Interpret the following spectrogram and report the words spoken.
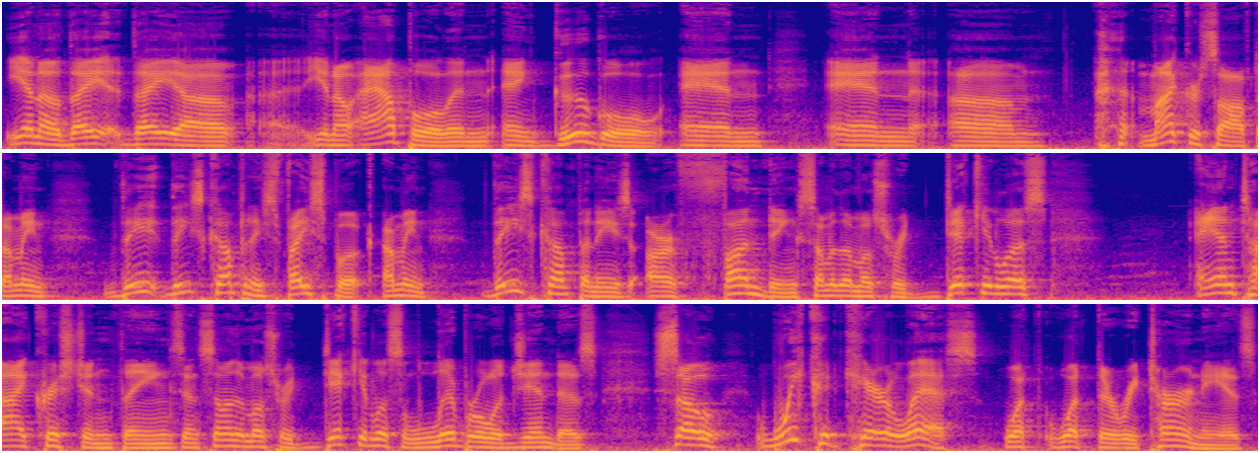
you know, they they uh, you know, Apple and and Google and and um, Microsoft. I mean, the, these companies, Facebook. I mean, these companies are funding some of the most ridiculous anti-Christian things and some of the most ridiculous liberal agendas. So we could care less what what their return is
